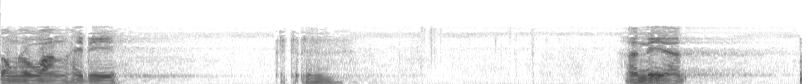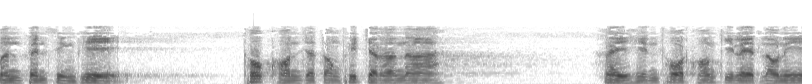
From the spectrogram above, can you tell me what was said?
ต้องระวังให้ดี อันนี้มันเป็นสิ่งที่ทุกคนจะต้องพิจารณา ให้เห็นโทษของกิเลสเหล่านี้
